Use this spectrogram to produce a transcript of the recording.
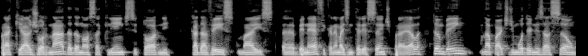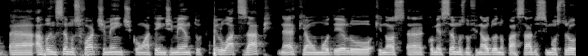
para que a jornada da nossa cliente se torne cada vez mais uh, benéfica, né, mais interessante para ela. Também na parte de modernização, uh, avançamos fortemente com o atendimento pelo WhatsApp, né, que é um modelo que nós uh, começamos no final do ano passado e se mostrou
